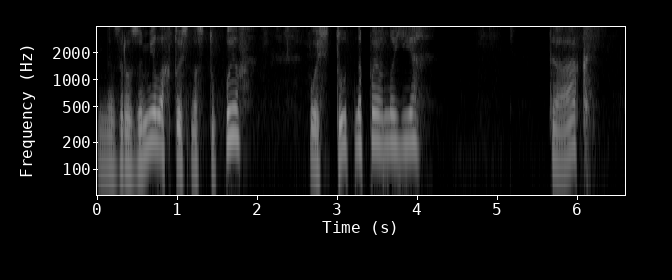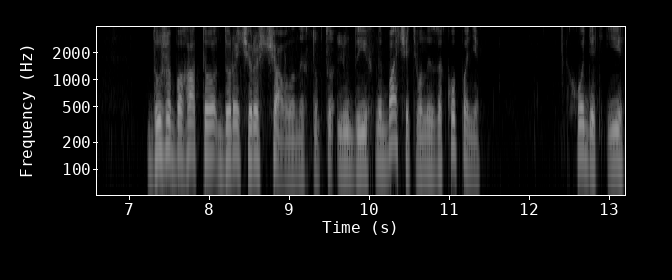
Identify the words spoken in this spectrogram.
незрозуміла, хтось наступив. Ось тут, напевно, є. Так. Дуже багато, до речі, розчавлених. Тобто люди їх не бачать, вони закопані, ходять і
